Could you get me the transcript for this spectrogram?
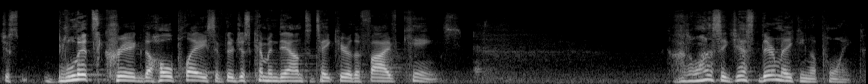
just blitzkrieg the whole place if they're just coming down to take care of the five kings? I don't want to suggest they're making a point.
